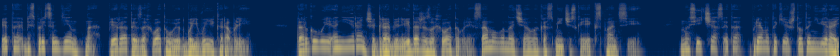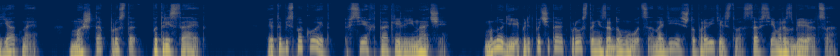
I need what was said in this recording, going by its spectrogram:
Это беспрецедентно. Пираты захватывают боевые корабли. Торговые они и раньше грабили и даже захватывали с самого начала космической экспансии. Но сейчас это прямо-таки что-то невероятное. Масштаб просто потрясает. Это беспокоит всех так или иначе. Многие предпочитают просто не задумываться, надеясь, что правительство совсем разберется.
